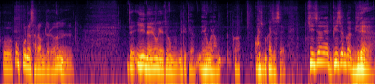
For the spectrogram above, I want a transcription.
그 꿈꾸는 사람들은 이제 이 내용에 좀 이렇게 내용을 한, 그 관심을 가졌어요. 기자의 비전과 미래,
